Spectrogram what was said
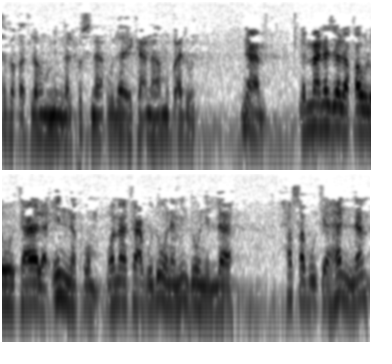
سبقت لهم منا الحسنى أولئك عنها مبعدون. نعم. لما نزل قوله تعالى إنكم وما تعبدون من دون الله حصب جهنم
